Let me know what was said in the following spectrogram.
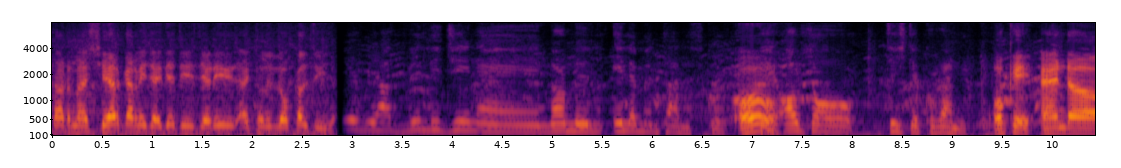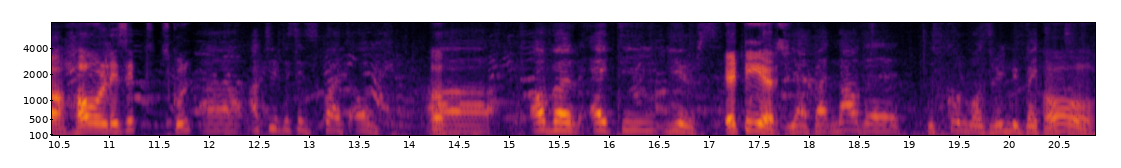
ਤੁਹਾਡੇ ਨਾਲ ਸ਼ੇਅਰ ਕਰਨੀ ਚਾਹੀਦੀ ਹੈ ਚੀਜ਼ ਜਿਹੜੀ ਇੱਥੋਂ ਦੀ ਲੋਕਲ ਚੀਜ਼ ਹੈ। Here we have religion and normal elementary school. Oh. They also teach the Quranic. Okay, and uh, how old is it? School? Uh, actually, this is quite old. Oh. Uh, over 80 years. 80 years. Yeah, but now the the school was renovated. ਓ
